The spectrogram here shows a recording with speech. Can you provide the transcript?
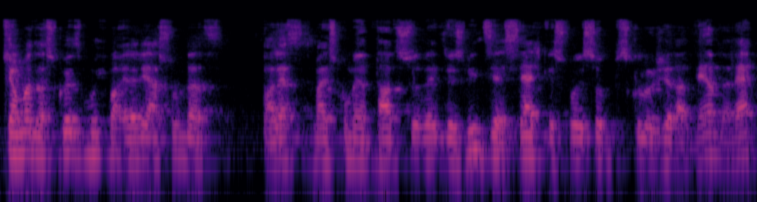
que é uma das coisas muito... Aliás, uma das palestras mais comentadas sobre em 2017, que foi sobre psicologia da venda, né?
